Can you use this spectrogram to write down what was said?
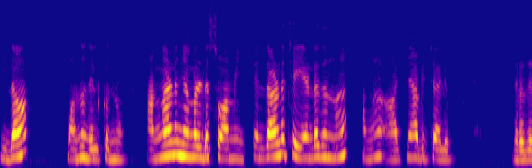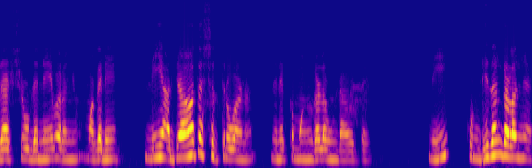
ഇതാ വന്നു നിൽക്കുന്നു. അങ്ങാണ് ഞങ്ങളുടെ സ്വാമി. എന്താണ് ചെയ്യേണ്ടതെന്ന് അങ്ങ് ആജ്ഞാപിച്ചാലും. ധൃതരാഷ്ട്ര ഉടനെ പറഞ്ഞു മകനെ നീ അജാത ശത്രുവാണ്. നിനക്ക് മംഗളം ഉണ്ടാകട്ടെ. നീ കുണ്ഠിതം കളഞ്ഞ്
